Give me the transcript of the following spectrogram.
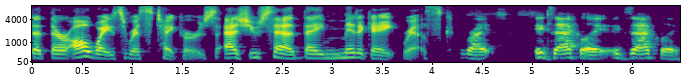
that they're always risk takers. As you said, they mitigate risk. Right. Exactly. Exactly.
